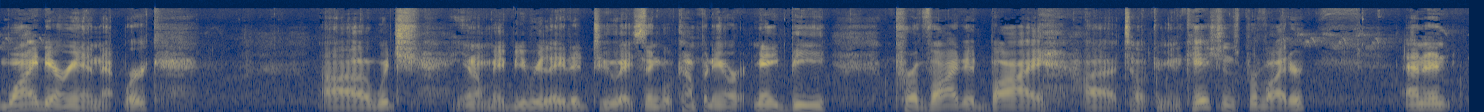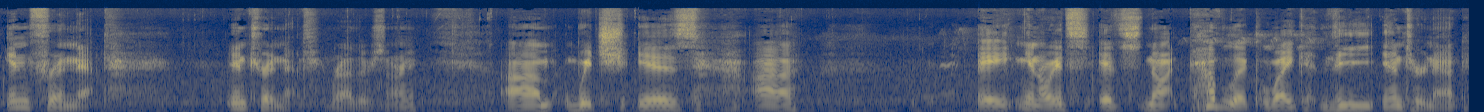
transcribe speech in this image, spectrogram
wide area network, uh, which, you know, may be related to a single company or it may be provided by a telecommunications provider and an infranet, intranet rather, sorry, um, which is uh, a you know it's it's not public like the internet,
